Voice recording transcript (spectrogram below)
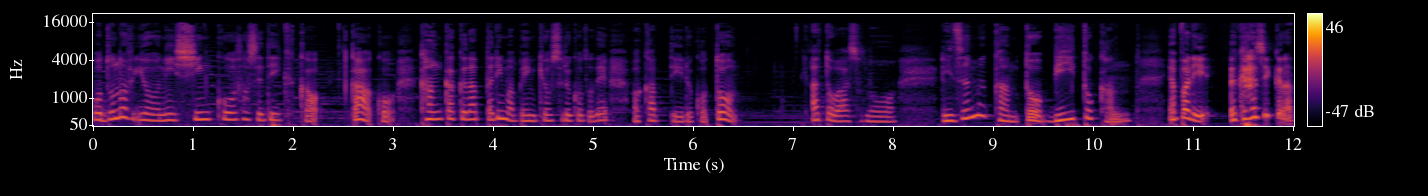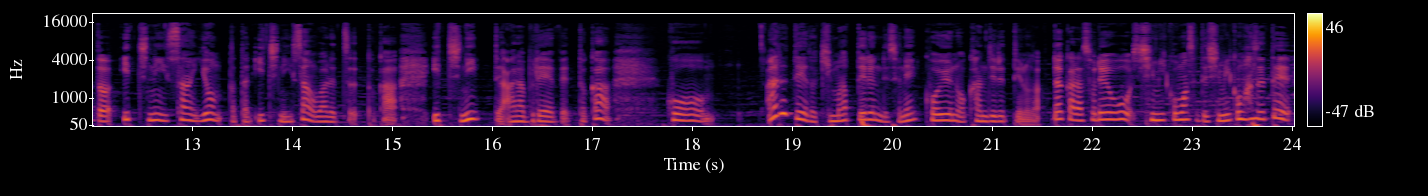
をどのように進行させていくかがこう感覚だったり、まあ、勉強することで分かっていることあとはそのリズム感とビート感やっぱりクラシックだと1234だったり123ワルツとか12ってアラブレーベとかこうある程度決まってるんですよね。こういうのを感じるっていうのが。だからそれを染み込ませて染み込ませて、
